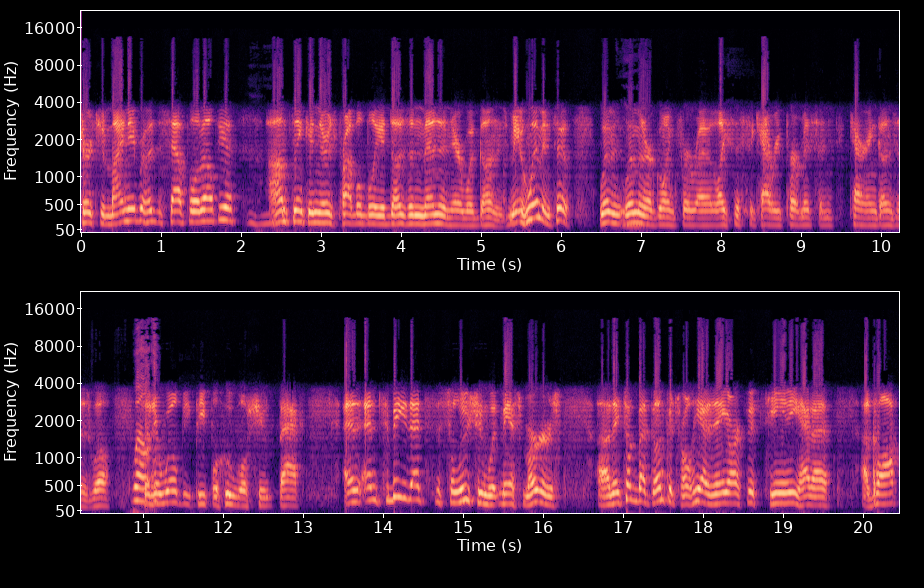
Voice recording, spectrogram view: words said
church in my neighborhood in South Philadelphia, I'm thinking there's probably a dozen men in there with guns. I mean, women too. Women women are going for uh, license to carry permits and carrying guns as well. Well, so there will be people who will shoot back. And and to me, that's the solution with mass murders. Uh, they talk about gun control. He had an AR-15. He had a a Glock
